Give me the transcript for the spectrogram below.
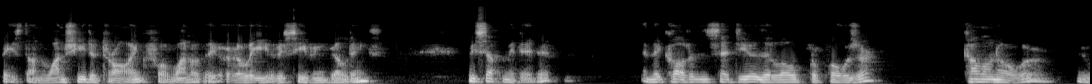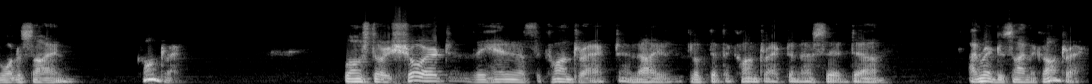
based on one sheet of drawing for one of the early receiving buildings. We submitted it, and they called and said, You're the low proposer. Come on over. We want to sign contract. Long story short, they handed us the contract, and I looked at the contract and I said, uh, I'm ready to sign the contract.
